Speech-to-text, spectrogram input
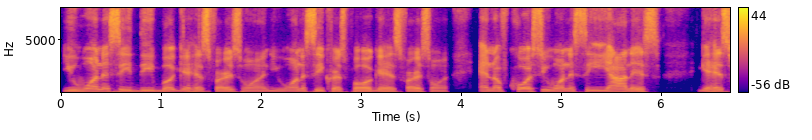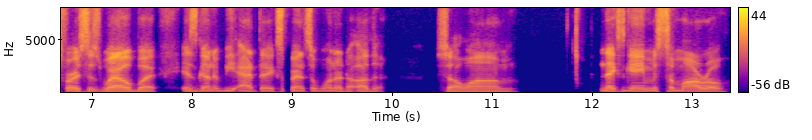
You want to see D Book get his first one. You want to see Chris Paul get his first one. And of course, you want to see Giannis get his first as well, but it's going to be at the expense of one or the other. So, um, next game is tomorrow,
